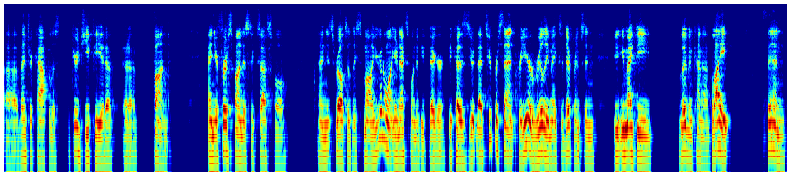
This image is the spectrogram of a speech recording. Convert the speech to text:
a venture capitalist, if you're a GP at a at a fund, and your first fund is successful and it's relatively small, you're going to want your next one to be bigger because that two percent per year really makes a difference. And you, you might be living kind of light, thin,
